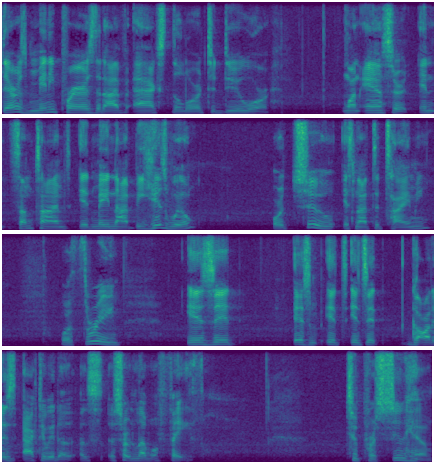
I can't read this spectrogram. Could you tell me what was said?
there's many prayers that I've asked the Lord to do or one answered, and sometimes it may not be His will, or two, it's not the timing, or three, is it is it is it God has activated a, a certain level of faith to pursue him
